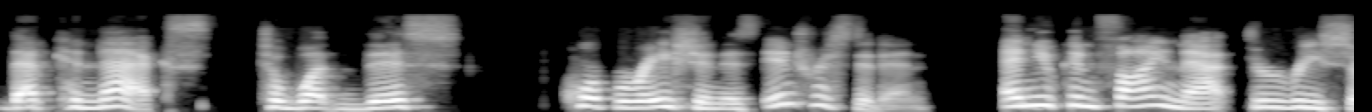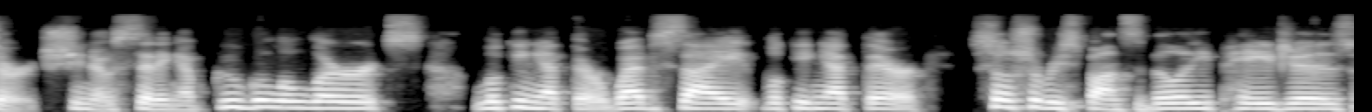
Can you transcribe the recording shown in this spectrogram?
that connects to what this corporation is interested in? And you can find that through research, you know, setting up Google alerts, looking at their website, looking at their social responsibility pages,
